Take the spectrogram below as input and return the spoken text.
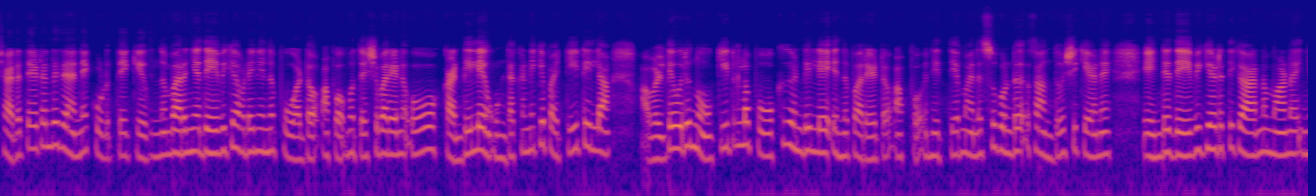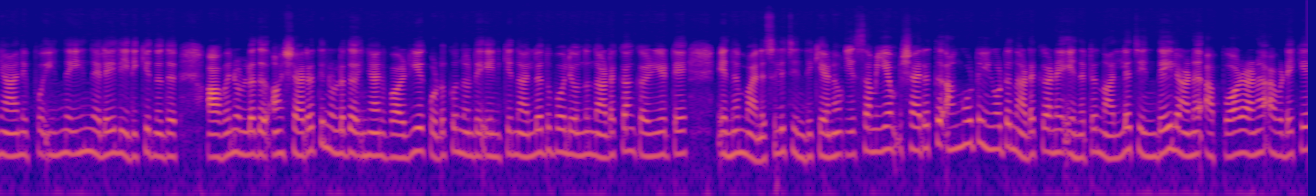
ശരത്തേട്ടന്റെ തന്നെ കൊടുത്തേക്ക്. എന്നും പറഞ്ഞ് ദേവിക അവിടെ നിന്ന് പോവാട്ടോ അപ്പോൾ മുത്തശ്ശി പറയണ ഓ കണ്ടില്ലേ? ഉണ്ടക്കണ്ണിക്ക് പറ്റിയിട്ടില്ല. അവളുടെ ഒരു നോക്കിയിട്ടുള്ള പോക്ക് കണ്ടില്ലേ? എന്ന് പറയട്ടോ അപ്പോൾ നിത്യ മനസ്സുകൊണ്ട് സന്തോഷിക്കുകയാണ്. എന്റെ ദേവികയിടത്തി കാരണമാണ് ഞാനിപ്പോൾ ഇന്ന് ഈ നിലയിൽ ഇരിക്കുന്നത് അവനുള്ളത് ആ ശരത്തിനുള്ളത് ഞാൻ വഴിയെ കൊടുക്കുന്നുണ്ട് എനിക്ക് നല്ലതുപോലെ ഒന്ന് നടക്കാൻ കഴിയട്ടെ എന്ന് മനസ്സിൽ ചിന്തിക്കണം. ഈ സമയം ശരത്ത് അങ്ങോട്ടും ഇങ്ങോട്ടും നടക്കുകയാണ്. എന്നിട്ട് നല്ല ചിന്തയിലാണ്. അപ്പോഴാണ് അവിടേക്ക്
